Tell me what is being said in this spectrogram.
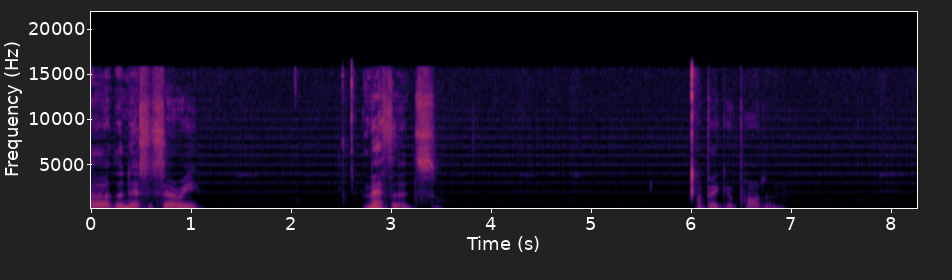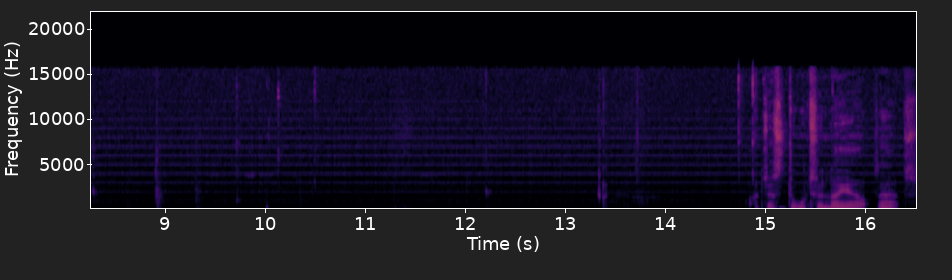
uh, the necessary methods. I beg your pardon. I just ought to lay out that.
